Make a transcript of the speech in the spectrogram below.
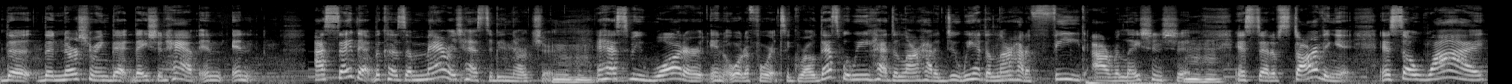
the the nurturing that they should have. And and I say that because a marriage has to be nurtured. Mm-hmm. It has to be watered in order for it to grow. That's what we had to learn how to do. We had to learn how to feed our relationship mm-hmm. instead of starving it. And so why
